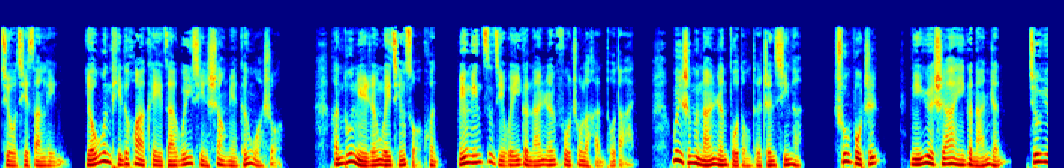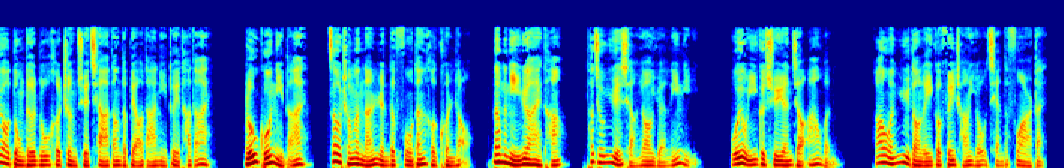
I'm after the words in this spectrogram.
九七三零。有问题的话，可以在微信上面跟我说。很多女人为情所困，明明自己为一个男人付出了很多的爱，为什么男人不懂得珍惜呢？殊不知，你越是爱一个男人，就越要懂得如何正确恰当的表达你对他的爱。如果你的爱造成了男人的负担和困扰，那么你越爱他，他就越想要远离你。我有一个学员叫阿文，阿文遇到了一个非常有钱的富二代。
